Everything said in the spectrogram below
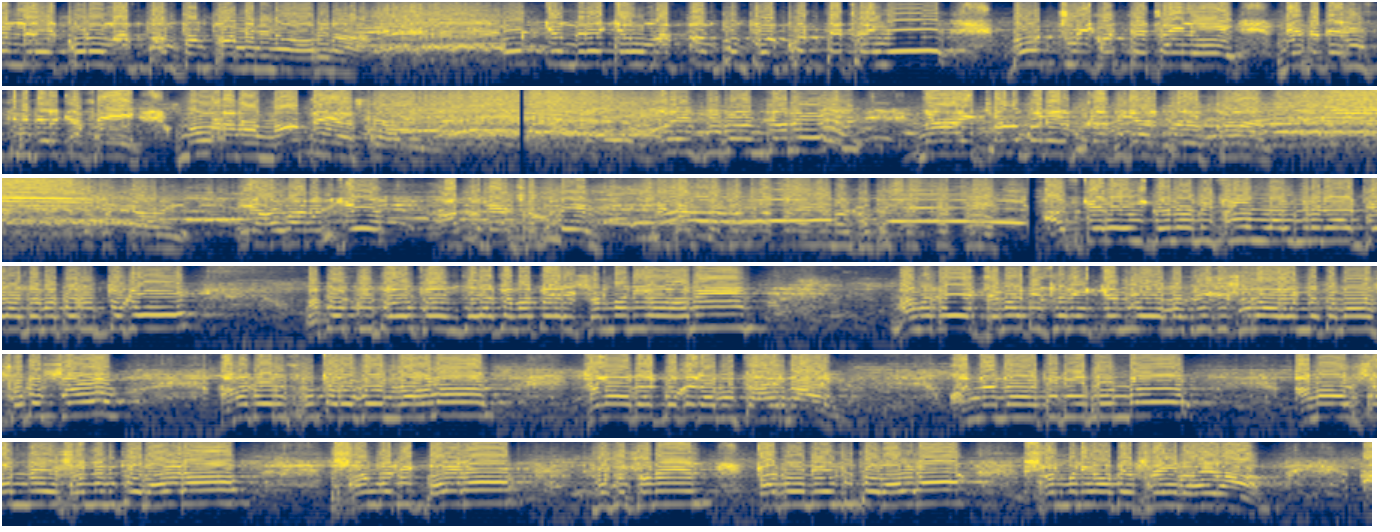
কেন্দ্রে কোনো মাস্তানতন্ত্র মেনে নেওয়া হবে না। ভোট কেন্দ্রে কেউ মাস্তানতন্ত্র করতে চাইলে, ভোট চুরি করতে চাইলে নিজেদের স্ত্রীদের কাছে মৌলানা মাফি আসতে হবে। হয় জীবন যাবে, নাই জনগণের ভোটাধিকার প্রয়োগ করার। এই আহ্বান রেখে আপনাদের সকলের আজকের এই গণমিছিল লালমনিরহাট জেলা জামাতের উদ্যোগে উপস্থিত রয়েছেন জেলা জামাতের সম্মানীয় আমির, বাংলাদেশ জামাত ইসলামী কেন্দ্রীয় মজলিস সুরার অন্যতম সদস্য, আমাদের সুতারজন রহমান জনাব অ্যাডভোকেট আবু তাহের ভাই, অন্যান্য অতিথিবৃন্দ, আমার সামনে সম্মানিত ভাইরা সাংবাদিক ভাইরা প্রশাসনের কাজে নিয়োজিত ভাইরা সম্মানীয় ব্যবসায়ী ভাইরা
